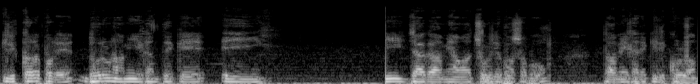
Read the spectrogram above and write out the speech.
ক্লিক করার পরে ধরুন আমি এখান থেকে এই এই জায়গা আমি আমার ছবিটি বসাবো। তো আমি এখানে ক্লিক করলাম।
